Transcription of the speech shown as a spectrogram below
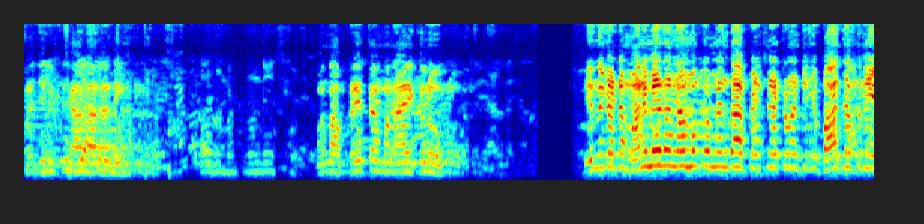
ప్రజలకు చేరాలని మన ప్రీతమ నాయకులు ఎందుకంటే మన మీద నమ్మకం మీద పెట్టినటువంటి బాధ్యతని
